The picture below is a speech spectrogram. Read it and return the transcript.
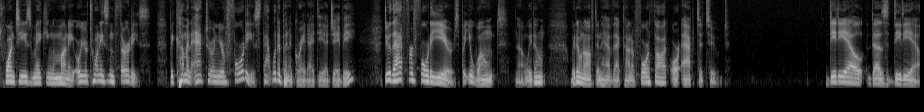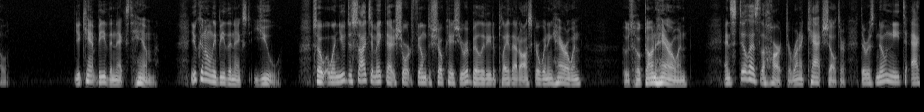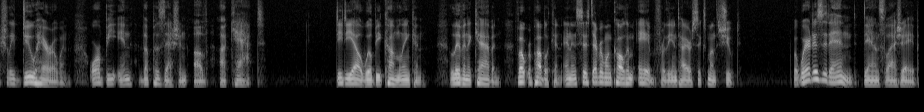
20s making money, or your 20s and 30s. Become an actor in your 40s. That would have been a great idea, JB. Do that for 40 years, but you won't. No, we don't we don't often have that kind of forethought or aptitude. DDL does DDL. You can't be the next him. You can only be the next you. So when you decide to make that short film to showcase your ability to play that Oscar winning heroine who's hooked on heroin, and still has the heart to run a cat shelter, there is no need to actually do heroin or be in the possession of a cat. DDL will become Lincoln, live in a cabin, vote Republican, and insist everyone call him Abe for the entire six month shoot. But where does it end, Dan slash Abe?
